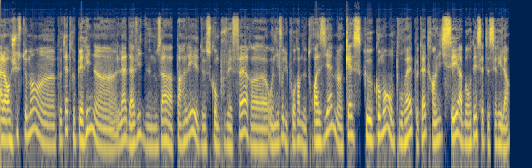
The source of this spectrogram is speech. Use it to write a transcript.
Alors justement, euh, peut-être Perrine, là David nous a parlé de ce qu'on pouvait faire au niveau du programme de troisième. Qu'est-ce que, comment on pourrait peut-être en lycée aborder cette série-là?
